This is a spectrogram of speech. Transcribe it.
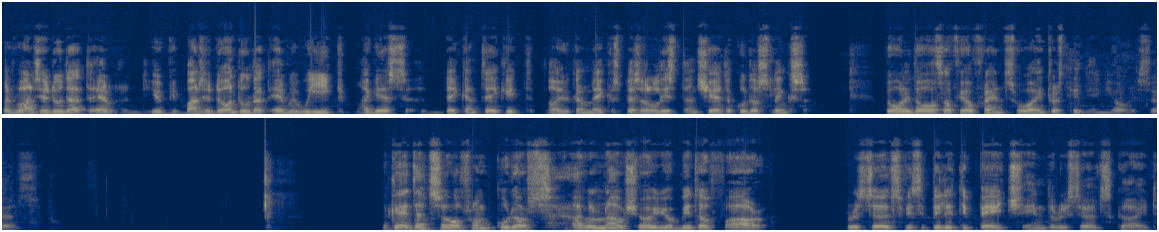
But once you do that, uh, once you don't do that every week, I guess they can take it, or you can make a special list and share the kudos links to only those of your friends who are interested in your research. Okay, that's all from Kudos. I will now show you a bit of our research visibility page in the research guide.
